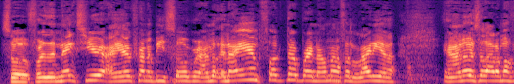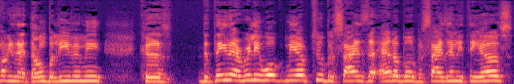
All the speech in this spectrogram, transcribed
So for the next year, I am trying to be sober. I know, and I am fucked up right now. I'm not gonna lie to y'all, and I know it's a lot of motherfuckers that don't believe in me, because the thing that really woke me up to, besides the edible, besides anything else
